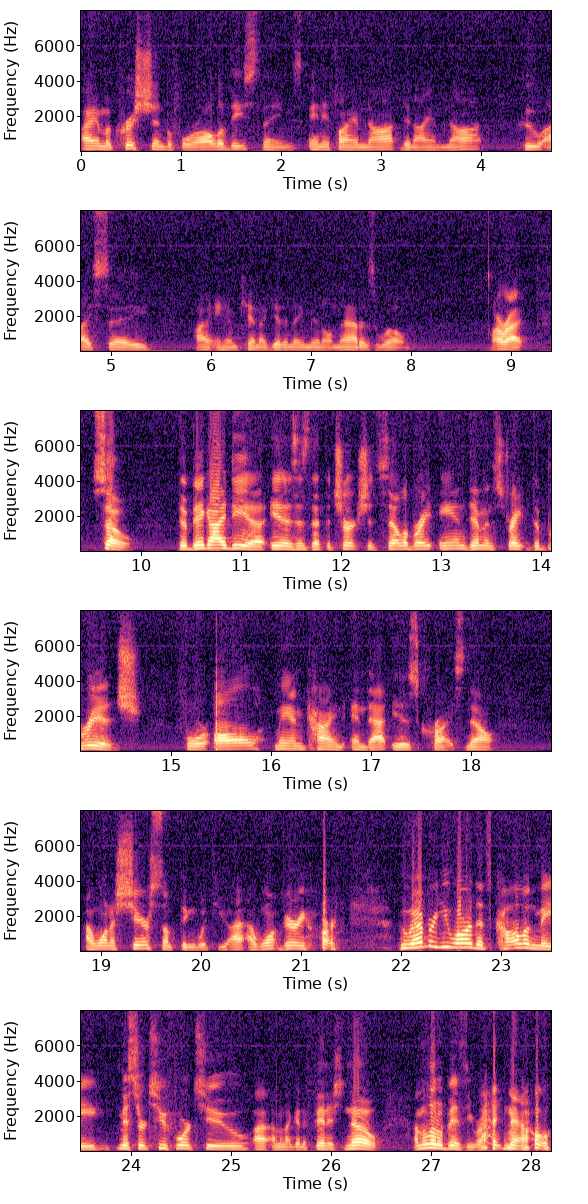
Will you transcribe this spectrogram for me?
I am a Christian before all of these things. And if I am not, then I am not who I say I am. Can I get an amen on that as well? All right. So, the big idea is, is that the church should celebrate and demonstrate the bridge for all mankind, and that is Christ. Now, I want to share something with you. I, I want very hard. Whoever you are that's calling me Mr. 242, I, I'm not going to finish. No, I'm a little busy right now.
